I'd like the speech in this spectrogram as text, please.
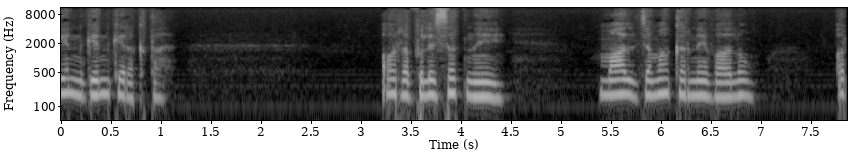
گن گن کے رکھتا ہے۔ اور رب العزت نے مال جمع کرنے والوں اور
